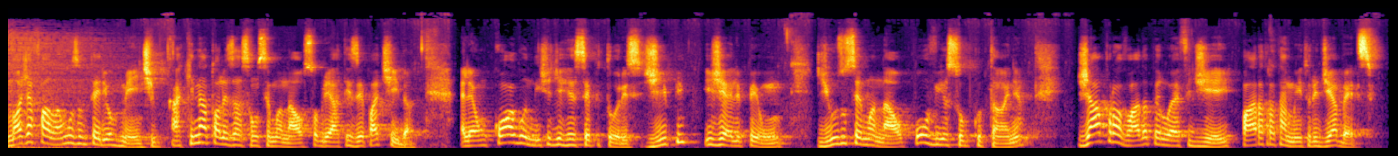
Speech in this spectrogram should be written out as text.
nós já falamos anteriormente aqui na atualização semanal sobre a tirzepatida. Ela é um coagonista de receptores GIP e GLP-1 de uso semanal por via subcutânea, já aprovada pelo FDA para tratamento de diabetes.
